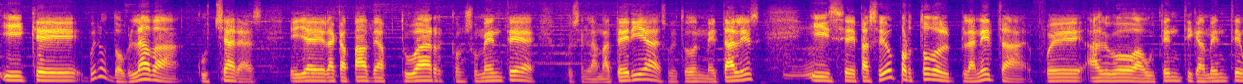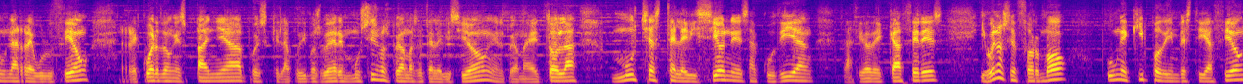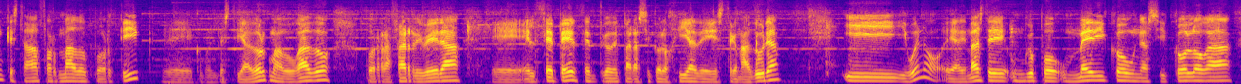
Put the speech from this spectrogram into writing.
y que, bueno, doblaba cucharas. Ella era capaz de actuar con su mente pues en la materia, sobre todo en metales, y se paseó por todo el planeta. Fue algo auténticamente una revolución. Recuerdo en España pues que la pudimos ver en muchísimos programas de televisión, en el programa de Tola, muchas televisiones acudían a la ciudad de Cáceres y bueno, se formó un equipo de investigación que estaba formado por TIC, eh, como investigador, como abogado, por Rafael Rivera, eh, el CP, el Centro de Parapsicología de Extremadura, y, bueno, eh, además de un grupo, un médico, una psicóloga,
